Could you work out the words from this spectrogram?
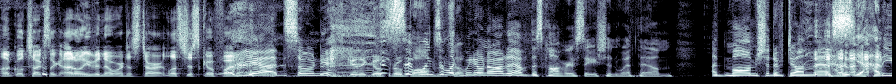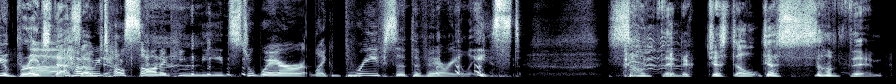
Uncle Chuck's like, I don't even know where to start. Let's just go fight. A Yeah, war." and Sonia. gonna go throw siblings bombs are like, some we don't know how to have this conversation with him. Uh, Mom should have done this. how do, yeah, how do you broach Uh, that how do we tell Sonic he needs to wear like briefs at the very least? something to just a, just something.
